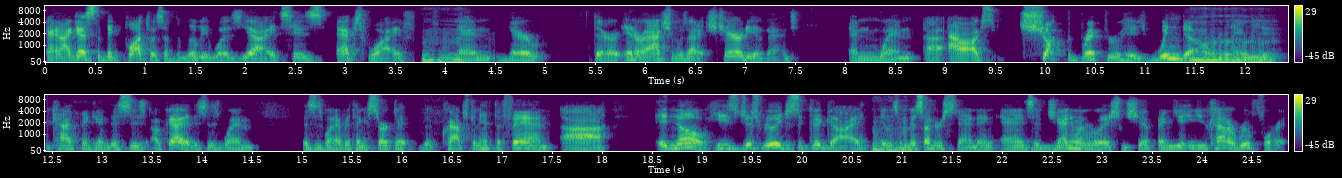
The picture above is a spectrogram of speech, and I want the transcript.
and I guess the big plot twist of the movie was yeah, it's his ex wife mhm. and their their interaction was at a charity event and when uh, alex chucked the brick through his window and you, are kind of thinking this is okay this is when this is when everything start to the crap's gonna hit the fan uh it, no he's just really just a good guy it was a Mhm. misunderstanding and it's a genuine relationship and you, you kind of root for it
